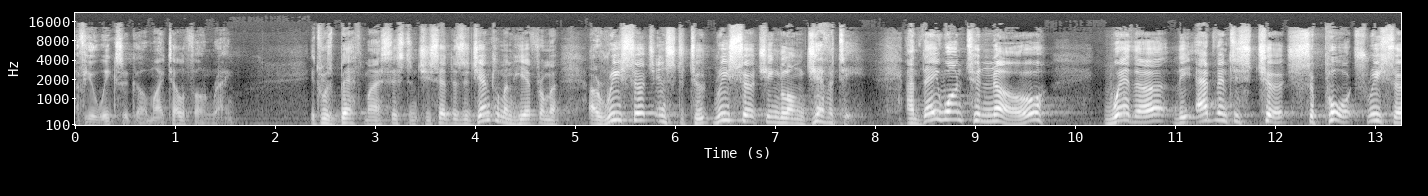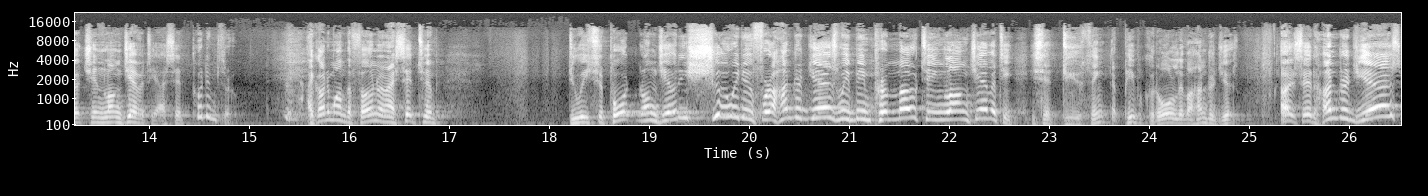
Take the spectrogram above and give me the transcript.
A few weeks ago, my telephone rang. It was Beth, my assistant. She said, There's a gentleman here from a, a research institute researching longevity, and they want to know whether the Adventist church supports research in longevity. I said, Put him through. I got him on the phone and I said to him, do we support longevity? Sure, we do. For 100 years, we've been promoting longevity. He said, Do you think that people could all live 100 years? I said, 100 years?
